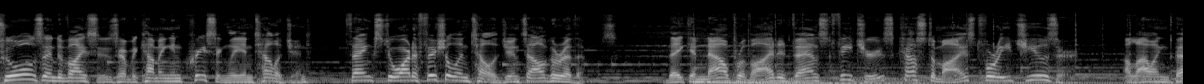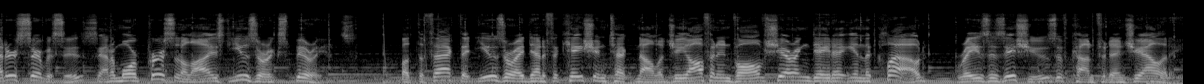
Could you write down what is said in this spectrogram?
Tools and devices are becoming increasingly intelligent thanks to artificial intelligence algorithms. They can now provide advanced features customized for each user, allowing better services and a more personalized user experience. But the fact that user identification technology often involves sharing data in the cloud raises issues of confidentiality.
